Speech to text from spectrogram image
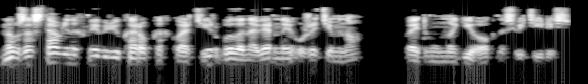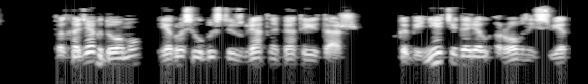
Но в заставленных мебелью коробках квартир было, наверное, уже темно, поэтому многие окна светились. Подходя к дому, я бросил быстрый взгляд на пятый этаж. В кабинете горел ровный свет,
